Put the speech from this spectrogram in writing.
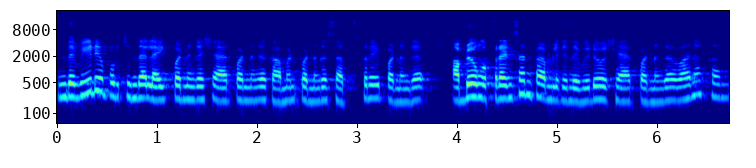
இந்த வீடியோ பிடிச்சிருந்தா லைக் பண்ணுங்கள் ஷேர் பண்ணுங்கள் கமெண்ட் பண்ணுங்கள் சப்ஸ்கிரைப் பண்ணுங்கள் அப்படியே உங்கள் ஃப்ரெண்ட்ஸ் அண்ட் ஃபேமிலிக்கு இந்த வீடியோவை ஷேர் பண்ணுங்கள் வணக்கம்.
